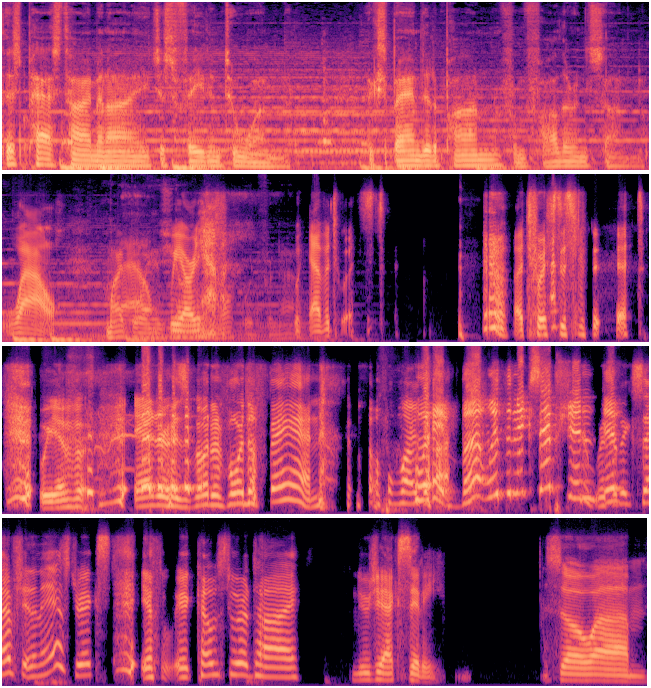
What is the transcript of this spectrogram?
This pastime and I just fade into one, expanded upon from father and son. Wow! My Wow. boy is We already have- awkward for now. We have a twist. a twist is hit. We have Andrew has voted for the fan. Oh my god! But with an exception. With If- an exception, an asterisk, if it comes to a tie, New Jack City. So um,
